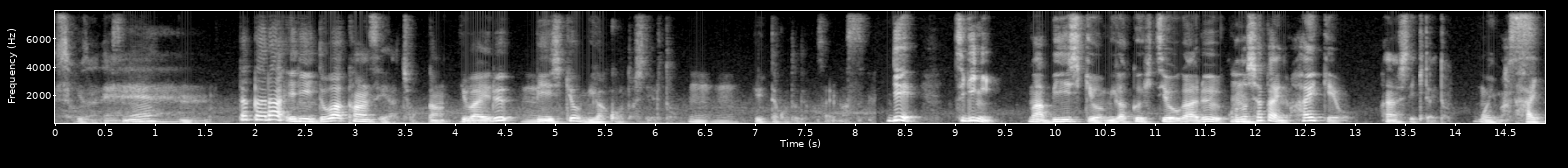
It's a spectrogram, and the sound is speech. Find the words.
そうだね。ですね、うん、だからエリートは感性や直感いわゆる美意識を磨こうとしているといったことでございます。で次に、まあ、美意識を磨く必要があるこの社会の背景を話していきたいと思います、はい。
